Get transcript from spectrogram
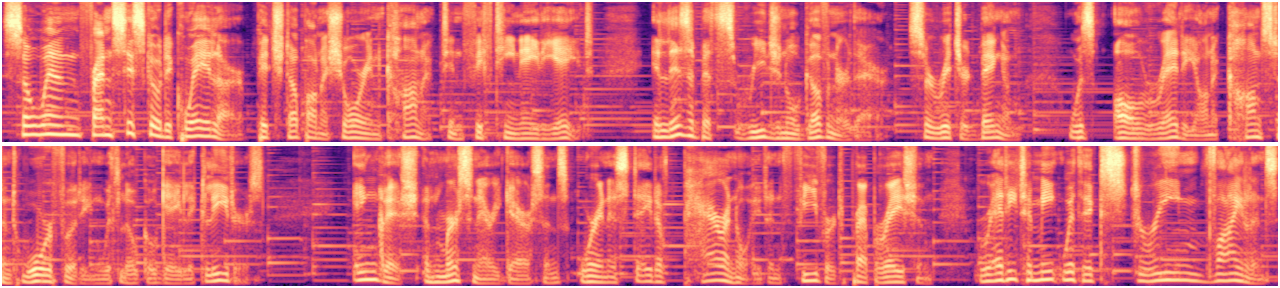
So, when Francisco de Cuellar pitched up on a shore in Connacht in 1588, Elizabeth's regional governor there, Sir Richard Bingham, was already on a constant war footing with local Gaelic leaders. English and mercenary garrisons were in a state of paranoid and fevered preparation, ready to meet with extreme violence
